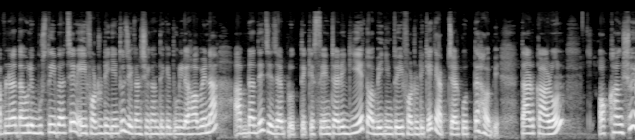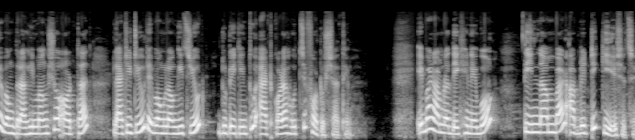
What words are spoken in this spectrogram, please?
আপনারা তাহলে বুঝতেই পারছেন, এই ফটোটি কিন্তু যেখানে সেখান থেকে তুললে হবে না। আপনাদের যে যার প্রত্যেকের সেন্টারে গিয়ে তবেই কিন্তু এই ফটোটিকে ক্যাপচার করতে হবে। তার কারণ অক্ষাংশ এবং দ্রাঘিমাংশ অর্থাৎ ল্যাটিটিউড এবং লঙ্গিটিউড দুটোই কিন্তু অ্যাড করা হচ্ছে ফটোর সাথে। এবার আমরা দেখে নেব তিন নাম্বার আপডেটটি কী এসেছে।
